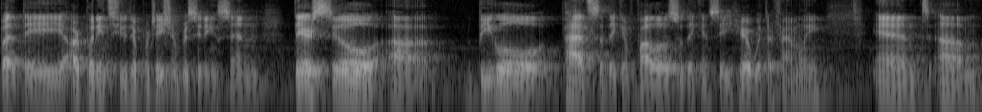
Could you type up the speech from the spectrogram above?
but they are put into deportation proceedings and they're still uh, legal paths that they can follow so they can stay here with their family. And um,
